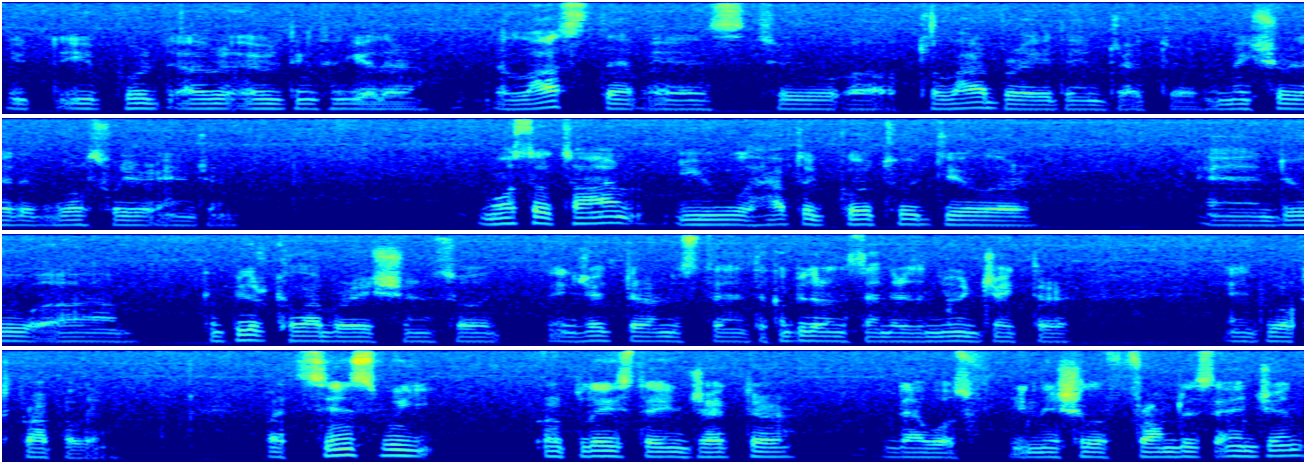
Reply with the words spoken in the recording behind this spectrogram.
you, you put every, everything together the last step is to uh, calibrate the injector make sure that it works for your engine. Most of the time you will have to go to a dealer and do um, computer collaboration so the injector understands the computer understands there's a new injector and it works properly. But since we replaced the injector that was initially from this engine.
